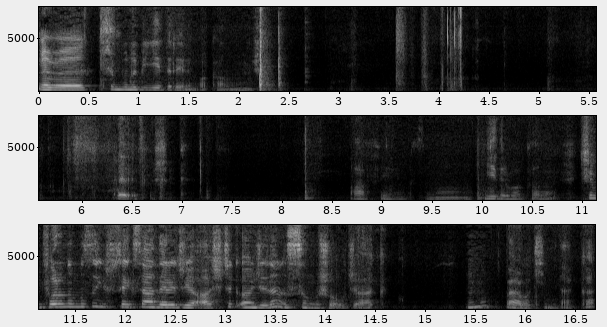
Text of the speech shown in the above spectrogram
Evet. Şimdi bunu bir yedirelim bakalım önce. Evet Başak. Aferin kızıma. Yedir bakalım. Şimdi fırınımızı 180 dereceye açtık. Önceden ısınmış olacak. Hı? Ver bakayım bir dakika.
